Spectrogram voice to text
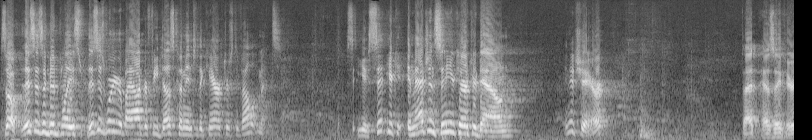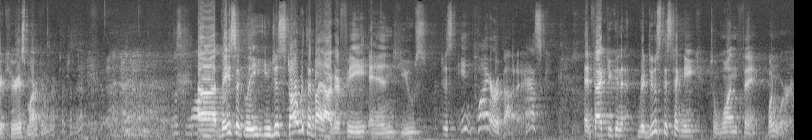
So this is a good place. This is where your biography does come into the character's development. So you sit your, imagine sitting your character down in a chair. That has a very curious mark. I'm not touching that. Uh, basically, you just start with the biography and you just inquire about it. Ask. In fact, you can reduce this technique to one thing, one word.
